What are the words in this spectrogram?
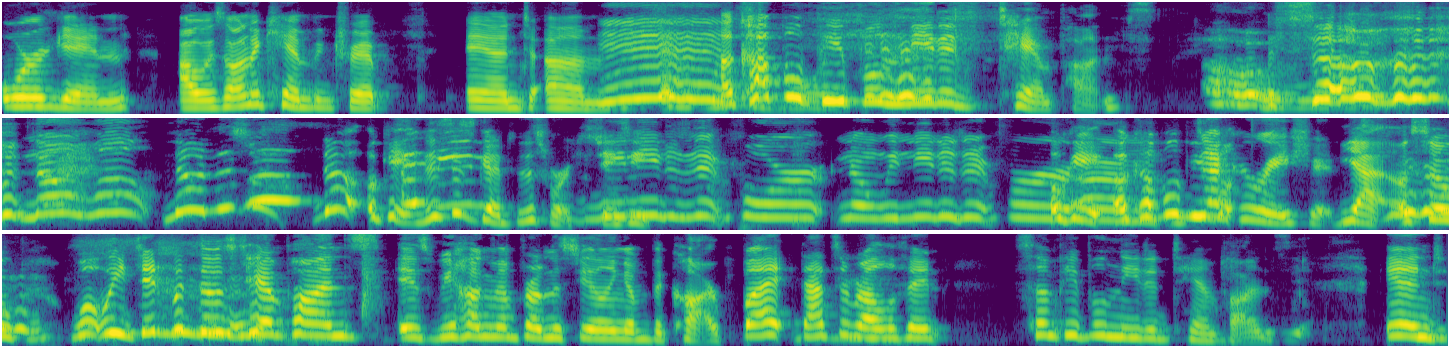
Oregon, I was on a camping trip and um a couple people needed tampons. oh So No, well, no, this was no. Okay, this is good. This works. we JC. needed it for no, we needed it for Okay, a um, couple people- decoration. Yeah. So what we did with those tampons is we hung them from the ceiling of the car, but that's irrelevant. Some people needed tampons, and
